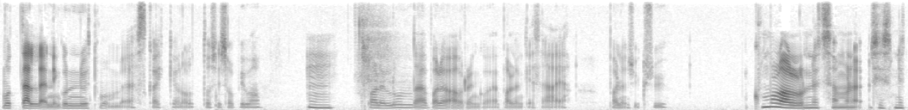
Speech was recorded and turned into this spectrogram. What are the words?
mut tälleen niin kuin nyt mun mielestä kaikki on ollut tosi sopivaa. Mm. Paljon lunta ja paljon aurinkoa ja paljon kesää ja paljon syksyä. kun mulla on ollut nyt semmoinen, siis nyt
